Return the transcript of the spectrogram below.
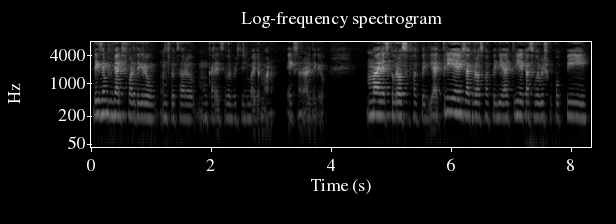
De exemplu, mi-ar fi foarte greu într-o țară în care se vorbește limba germană. Extraordinar de greu. Mai ales că vreau să fac pediatrie și dacă vreau să fac pediatrie, ca să vorbești cu copii,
